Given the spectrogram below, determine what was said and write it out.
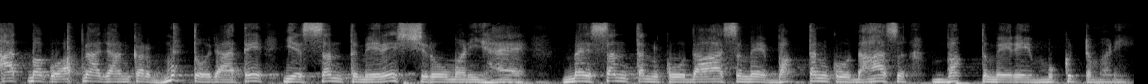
आत्मा को अपना जानकर मुक्त हो जाते, ये संत मेरे शिरोमणि है। मैं संतन को दास, मैं भक्तन को दास, भक्त मेरे मुकुटमणि।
